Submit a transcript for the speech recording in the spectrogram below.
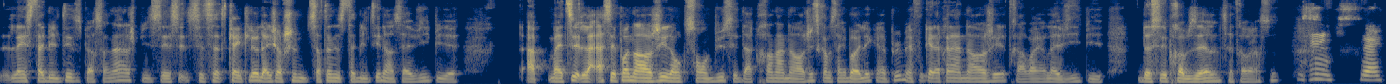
l'instabilité du personnage, puis c'est cette quête-là d'aller chercher une certaine stabilité dans sa vie, puis euh, elle, ben, sais, elle, sait pas nager, donc son but c'est d'apprendre à nager, c'est comme symbolique un peu, mais il faut qu'elle apprenne à nager à travers la vie, puis de ses propres ailes, c'est à travers ça. Ouais.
